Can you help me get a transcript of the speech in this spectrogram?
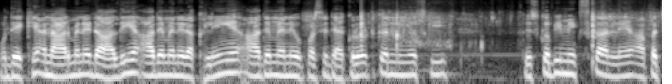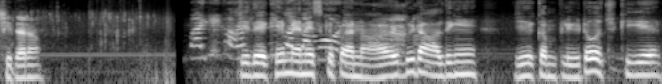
वो देखें अनार मैंने डाल दिए आधे मैंने रख ली हैं आधे मैंने ऊपर से डेकोरेट करनी है उसकी। तो इसको भी मिक्स कर लें आप अच्छी तरह। जी देखिए, मैंने इसके ऊपर अनार भी डाल दिए ये कंप्लीट हो चुकी है।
